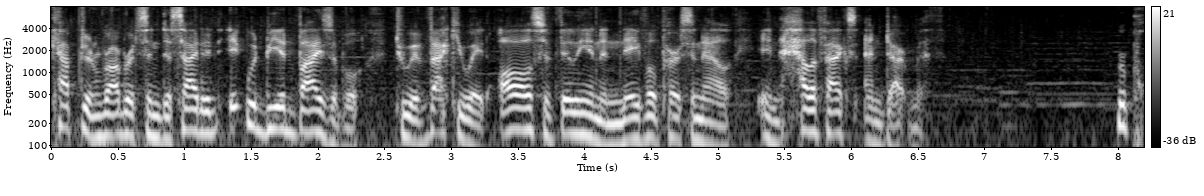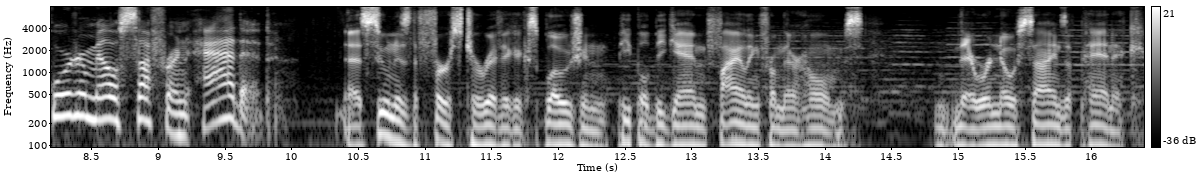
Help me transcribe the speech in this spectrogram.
Captain Robertson decided it would be advisable to evacuate all civilian and naval personnel in Halifax and Dartmouth. Reporter Mel Suffren added As soon as the first terrific explosion, people began filing from their homes. There were no signs of panic.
